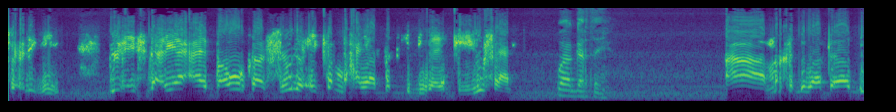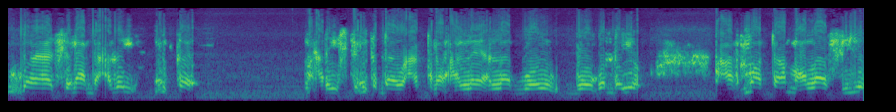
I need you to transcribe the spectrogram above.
socday iyo wixii isdhacyaacay baabuurkaas ay ka baxayaa dadka dhibaateeyey mafaham waa gartay. Aa marka dhibaato aada u baahsanaa dhacday inta naxariista inta dhaawacatana waxaa le allaa boo boogadhayo caafimaad taama allaa siiyo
